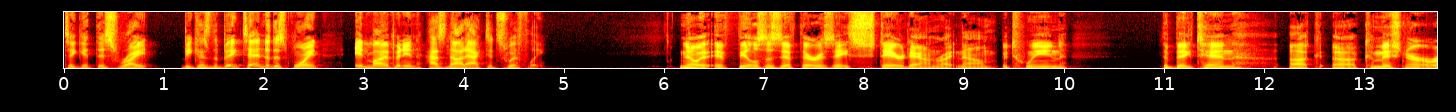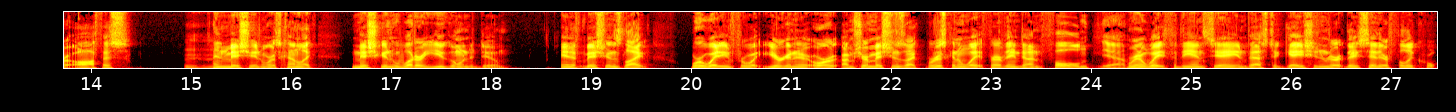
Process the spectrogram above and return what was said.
to get this right because the Big Ten to this point, in my opinion, has not acted swiftly. No, it, it feels as if there is a stare down right now between the Big Ten uh, uh, commissioner or office and Michigan, where it's kind of like, Michigan, what are you going to do? And if Michigan's like, we're waiting for what you're going to, or I'm sure Michigan's like, we're just going to wait for everything to unfold. Yeah. We're going to wait for the NCAA investigation. They say they're fully co-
